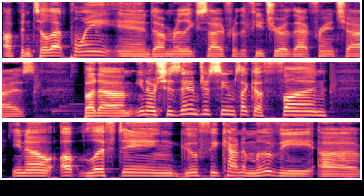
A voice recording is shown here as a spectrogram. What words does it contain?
up until that point, and I'm really excited for the future of that franchise. But um, you know, Shazam just seems like a fun, you know, uplifting, goofy kind of movie. Uh,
